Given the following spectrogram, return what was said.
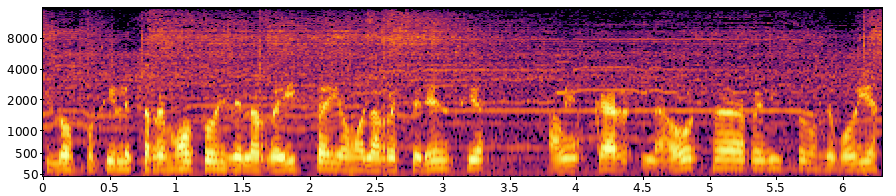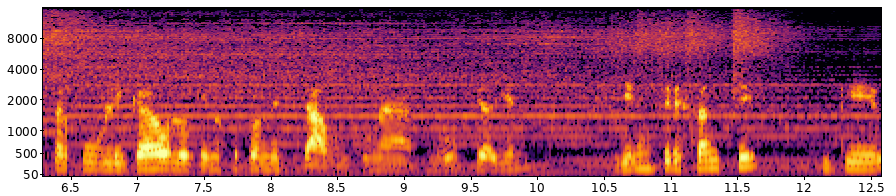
los posibles terremotos y de la revista, digamos, la referencia a buscar la otra revista donde podía estar publicado lo que nosotros necesitábamos. Una, una búsqueda bien, bien interesante y que,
